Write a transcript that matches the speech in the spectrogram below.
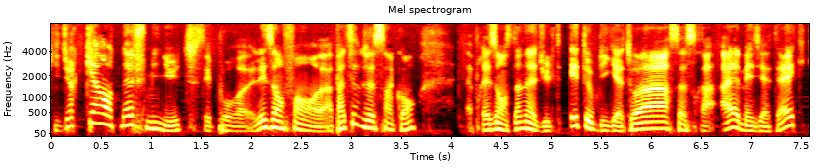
qui dure 49 minutes. C'est pour euh, les enfants euh, à partir de 5 ans. La présence d'un adulte est obligatoire, ça sera à la médiathèque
